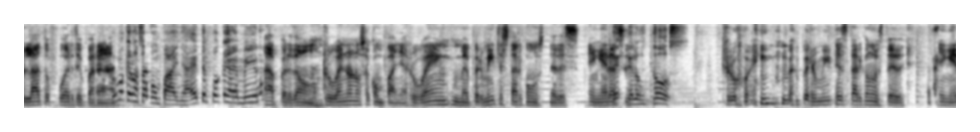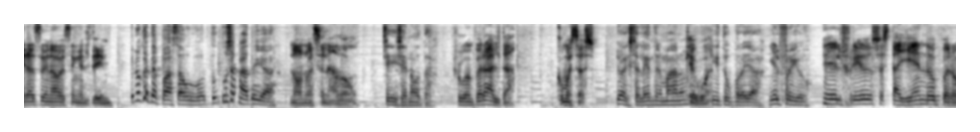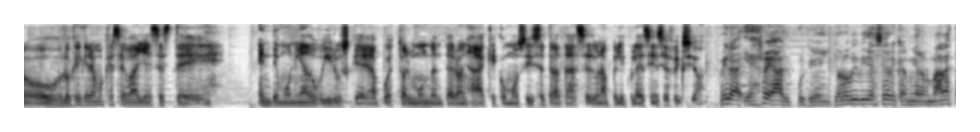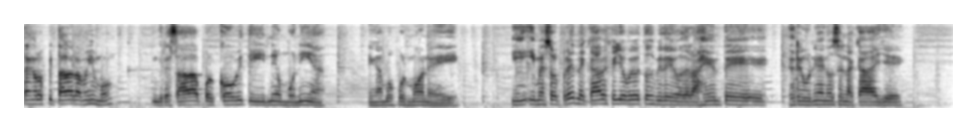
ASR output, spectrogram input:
plato fuerte para. ¿Cómo que nos acompaña? Este podcast es mío. Ah, perdón, Rubén no nos acompaña. Rubén me permite estar con ustedes en De, Érase. de los dos. Rubén me permite estar con ustedes en Érase una vez en el cine. ¿Qué lo que te pasa, Hugo? ¿Tú, tú cenaste ya? No, no he cenado aún. Sí, se nota. Rubén Peralta, ¿cómo estás? Yo, excelente, hermano. Qué bueno. Y tú por allá. ¿Y el frío? El frío se está yendo, pero lo que queremos que se vaya es este endemoniado virus que ha puesto al mundo entero en jaque como si se tratase de una película de ciencia ficción. Mira, y es real, porque yo lo viví de cerca. Mi hermana está en el hospital ahora mismo, ingresada por COVID y neumonía en ambos pulmones. Y, y- y me sorprende cada vez que yo veo estos videos de la gente reuniéndose en la calle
